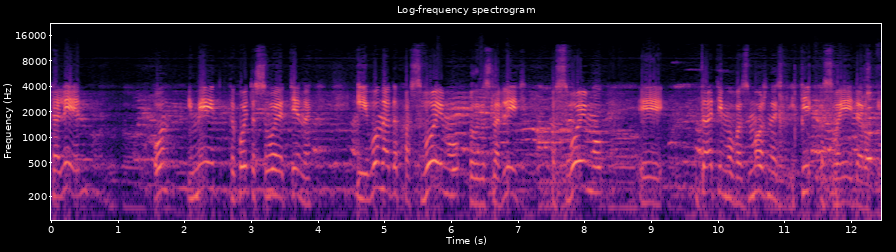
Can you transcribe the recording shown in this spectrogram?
колен, он имеет какой-то свой оттенок, и его надо по-своему благословить, по-своему и дать ему возможность идти по своей дороге.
